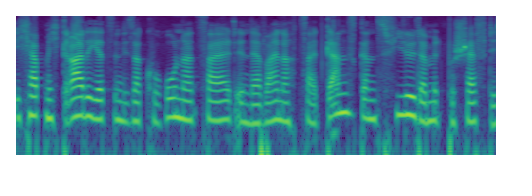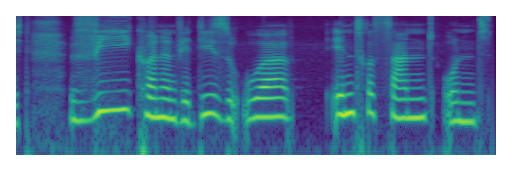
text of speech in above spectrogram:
ich habe mich gerade jetzt in dieser Corona-Zeit, in der Weihnachtszeit ganz, ganz viel damit beschäftigt. Wie können wir diese Uhr interessant und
